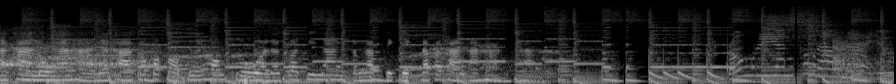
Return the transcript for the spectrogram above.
อาคารโรงอาหารนะคะ ก็ประกอบด้วยห้องครัว แล้วก็ที่นั่งสำหรับเด็กๆ รับประทานอาหารค่ะเรียนของเราน่าอยู่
